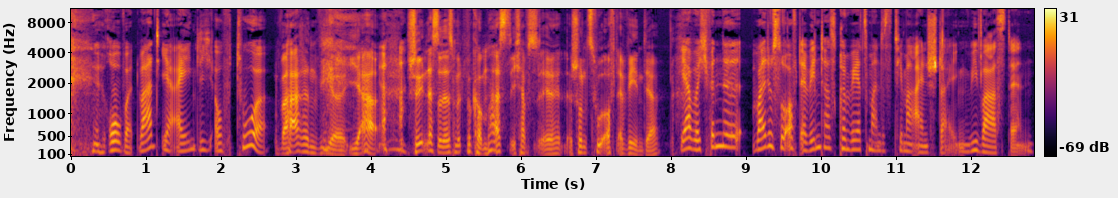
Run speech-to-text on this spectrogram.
Robert, wart ihr eigentlich auf Tour? Waren wir, ja. Schön, dass du das mitbekommen hast. Ich habe es äh, schon zu oft erwähnt, ja. Ja, aber ich finde, weil du es so oft erwähnt hast, können wir jetzt mal in das Thema einsteigen. Wie war es denn?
